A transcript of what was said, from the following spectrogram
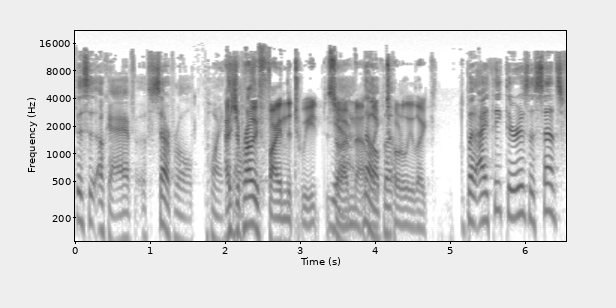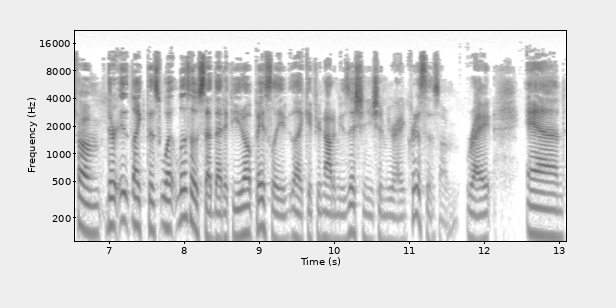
this is okay. I have several points. I should I'll- probably find the tweet so Yeah, I'm not no, like but- totally like but I think there is a sense from there is like this what Lizzo said that if you don't basically like if you're not a musician you shouldn't be writing criticism right and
